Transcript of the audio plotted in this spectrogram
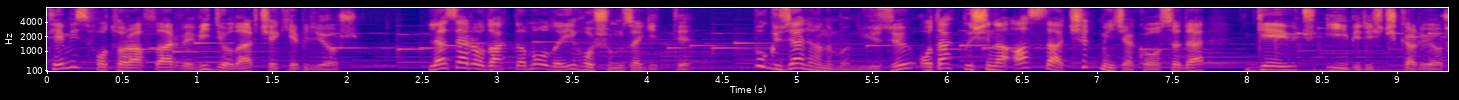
Temiz fotoğraflar ve videolar çekebiliyor. Lazer odaklama olayı hoşumuza gitti. Bu güzel hanımın yüzü odak dışına asla çıkmayacak olsa da G3 iyi bir iş çıkarıyor.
